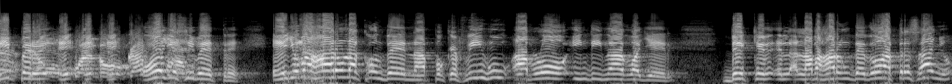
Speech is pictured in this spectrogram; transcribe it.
Sí, pero eh, cuando eh, eh, oye, Silvestre, ellos bajaron la condena porque Finju habló indignado ayer de que la, la bajaron de 2 a 3 años.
